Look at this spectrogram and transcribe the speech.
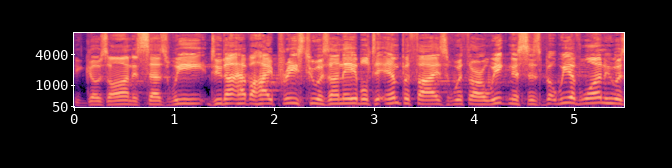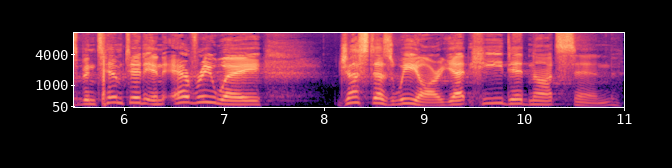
He goes on, it says, We do not have a high priest who is unable to empathize with our weaknesses, but we have one who has been tempted in every way, just as we are, yet he did not sin.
